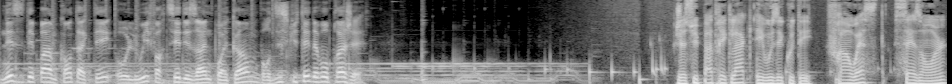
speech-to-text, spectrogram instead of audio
N'hésitez pas à me contacter au louisfortierdesign.com pour discuter de vos projets. Je suis Patrick Lac et vous écoutez Franc Ouest, saison 1,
